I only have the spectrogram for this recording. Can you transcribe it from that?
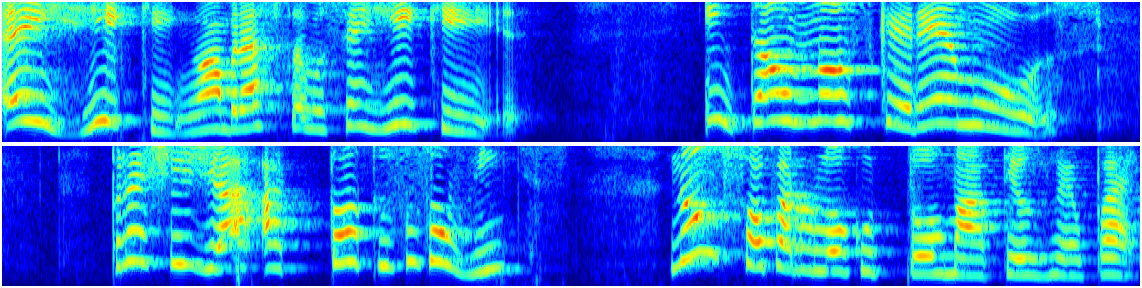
Henrique. Um abraço para você, Henrique. Então, nós queremos prestigiar a todos os ouvintes, não só para o locutor Mateus, meu pai,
